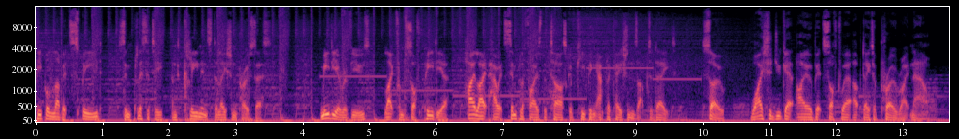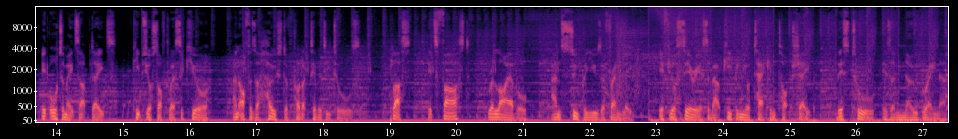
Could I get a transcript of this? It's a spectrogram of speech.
People love its speed, simplicity, and clean installation process. Media reviews, like from Softpedia, highlight how it simplifies the task of keeping applications up to date. So, why should you get IOBIT Software Updater Pro right now? It automates updates, keeps your software secure, and offers a host of productivity tools. Plus, it's fast, reliable, and super user-friendly. If you're serious about keeping your tech in top shape, this tool is a no-brainer.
